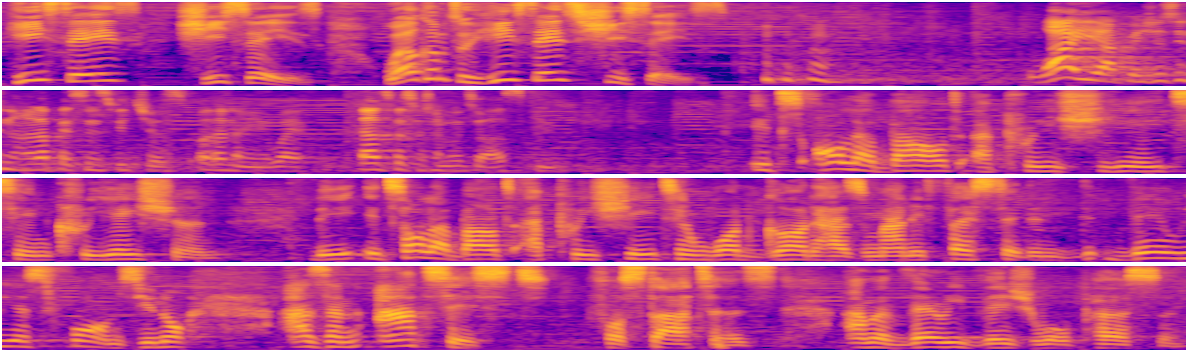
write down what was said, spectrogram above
He says, she says. Welcome to He Says, She Says. Why are you appreciating another person's features other than your wife? That's the first question I'm going to ask you. It's all about appreciating creation. The, it's all about appreciating what God has manifested in various forms. You know, as an artist, for starters, I'm a very visual person.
